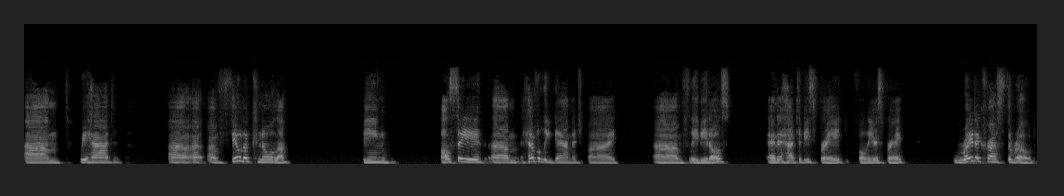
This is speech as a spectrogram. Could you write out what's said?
Um, we had uh, a, a, field of canola being, I'll say, um, heavily damaged by um, flea beetles and it had to be sprayed, foliar spray. Right across the road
